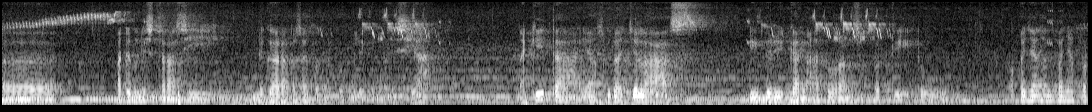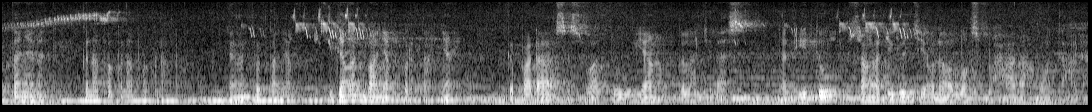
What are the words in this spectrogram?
uh, administrasi negara kesatuan Republik Indonesia. Nah, kita yang sudah jelas diberikan aturan seperti itu, maka jangan banyak bertanya lagi. Kenapa, kenapa, kenapa? Jangan bertanya, jangan banyak bertanya kepada sesuatu yang telah jelas dan itu sangat dibenci oleh Allah Subhanahu wa taala.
